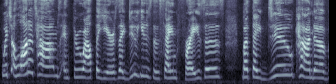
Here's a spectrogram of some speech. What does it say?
which a lot of times and throughout the years, they do use the same phrases, but they do kind of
